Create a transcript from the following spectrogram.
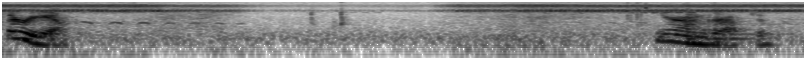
There we go. You're undrafted.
